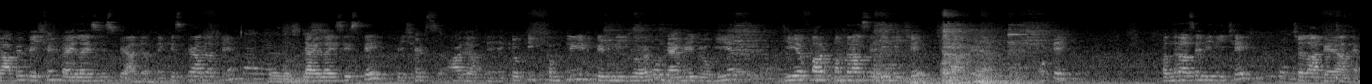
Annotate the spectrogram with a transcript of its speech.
जहाँ पे पेशेंट डायलिसिस पे आ जाते हैं। किस पे आ जाते हैं? डायलिसिस पे पेशेंट्स आ जाते हैं क्योंकि कंप्लीट किडनी जो है वो डैमेज हो गई है। जीएफआर 15 से भी नीचे चला गया है ओके 15 से भी नीचे चला गया है।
